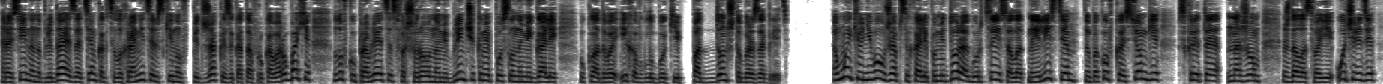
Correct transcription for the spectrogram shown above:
рассеянно наблюдая за тем, как телохранитель, скинув пиджак и закатав рукава рубахи, ловко управляется с фаршированными блинчиками, посланными Галей, укладывая их в глубокий поддон, чтобы разогреть. В мойке у него уже обсыхали помидоры, огурцы и салатные листья, упаковка семги, вскрытая ножом, ждала своей очереди —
